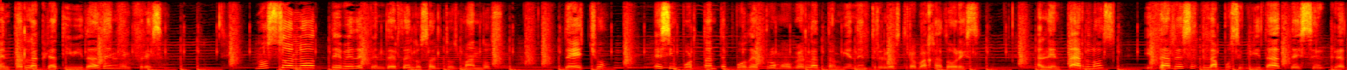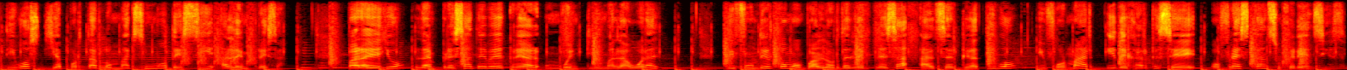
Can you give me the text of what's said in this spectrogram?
Fomentar la creatividad en la empresa. No solo debe depender de los altos mandos, de hecho, es importante poder promoverla también entre los trabajadores, alentarlos y darles la posibilidad de ser creativos y aportar lo máximo de sí a la empresa. Para ello, la empresa debe crear un buen clima laboral, difundir como valor de la empresa al ser creativo, informar y dejar que se ofrezcan sugerencias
